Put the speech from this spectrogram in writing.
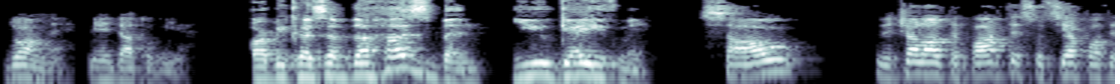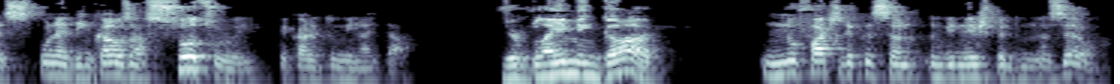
Doamne, mi-ai dat-o mie. Or because of the husband you gave me. Sau, de cealaltă parte, soția poate spune din cauza soțului pe care Tu mi l-ai dat. You're blaming God. Nu faci decât să-L învinuiești pe Dumnezeu.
